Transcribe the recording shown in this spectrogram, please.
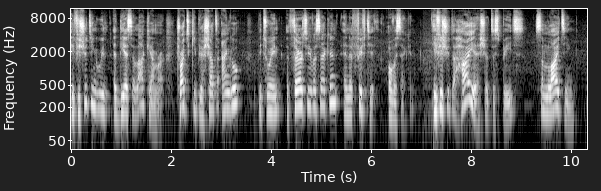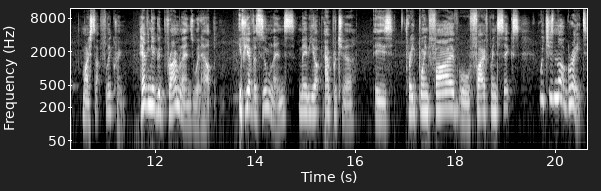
If you're shooting with a DSLR camera, try to keep your shutter angle between a 30th of a second and a 50th of a second. If you shoot at higher shutter speeds, some lighting might start flickering. Having a good prime lens would help. If you have a zoom lens, maybe your aperture is 3.5 or 5.6, which is not great.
